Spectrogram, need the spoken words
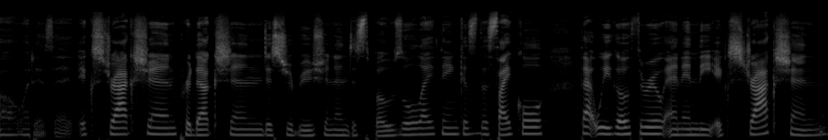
oh, what is it? Extraction, production, distribution, and disposal, I think, is the cycle that we go through. And in the extraction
